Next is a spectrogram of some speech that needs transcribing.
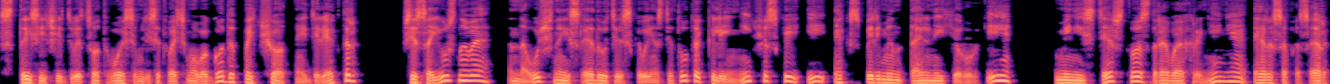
с 1988 года почетный директор Всесоюзного научно-исследовательского института клинической и экспериментальной хирургии Министерства здравоохранения РСФСР,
